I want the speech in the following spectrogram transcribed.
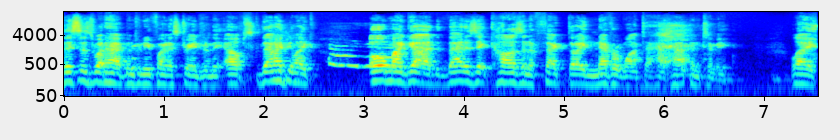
"This is what happens when you find a stranger in the Alps." Then I'd be like, oh, "Oh my god, that is a cause and effect that I never want to have happen to me." Like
